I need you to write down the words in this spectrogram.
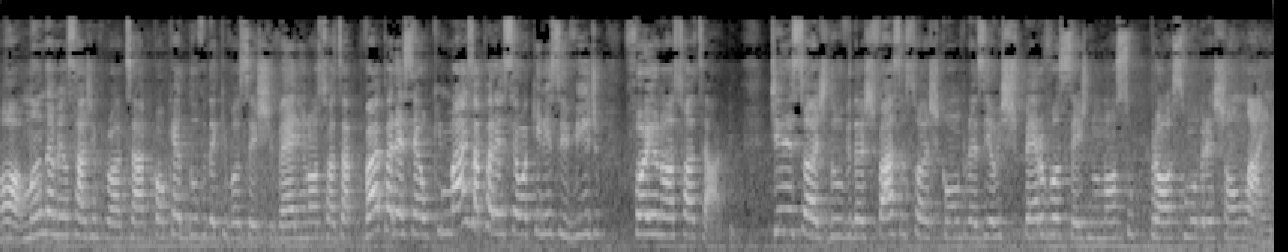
Ó, manda mensagem pro WhatsApp, qualquer dúvida que vocês tiverem, o nosso WhatsApp vai aparecer, o que mais apareceu aqui nesse vídeo foi o nosso WhatsApp. Tire suas dúvidas, faça suas compras e eu espero vocês no nosso próximo brechó online.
